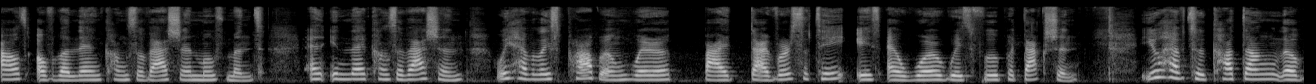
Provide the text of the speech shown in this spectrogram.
out of the land conservation movement. And in that conservation, we have this problem where biodiversity is at war with food production. You have to cut down the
